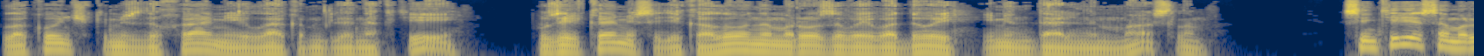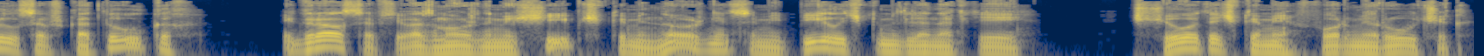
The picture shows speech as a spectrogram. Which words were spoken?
флакончиками с духами и лаком для ногтей, пузырьками с одеколоном, розовой водой и миндальным маслом, с интересом рылся в шкатулках, играл со всевозможными щипчиками, ножницами, пилочками для ногтей, щеточками в форме ручек,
